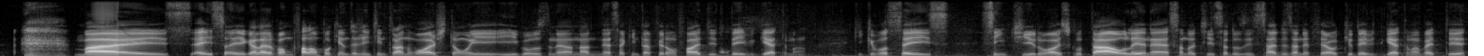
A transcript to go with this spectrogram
Mas é isso aí, galera. Vamos falar um pouquinho antes da gente entrar no Washington e Eagles né, na- nessa quinta-feira. Vamos falar de Dave Gettman. O que, que vocês sentiram ao escutar, ao ler né, essa notícia dos insiders da NFL que o David Gettman vai ter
